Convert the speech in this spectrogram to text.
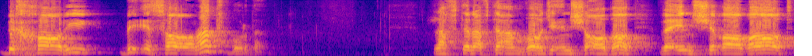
به خاری به اسارت بردن. رفته رفته امواج انشعابات و انشقاقات.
